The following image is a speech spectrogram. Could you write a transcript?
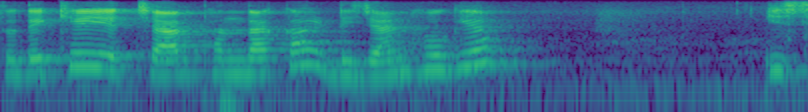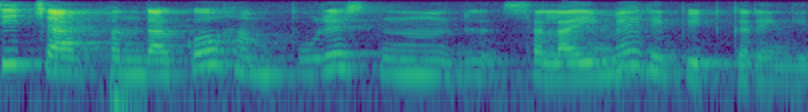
तो देखिए, ये चार फंदा का डिज़ाइन हो गया। इसी चार फंदा को हम पूरे सलाई में रिपीट करेंगे।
